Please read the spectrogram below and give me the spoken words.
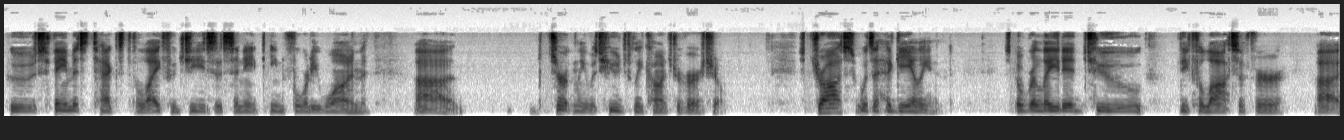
whose famous text, The Life of Jesus in 1841, uh, certainly was hugely controversial. Strauss was a Hegelian, so related to the philosopher uh,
